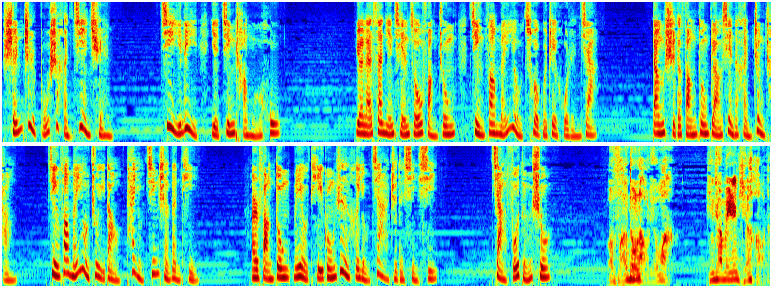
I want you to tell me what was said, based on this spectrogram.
神志不是很健全，记忆力也经常模糊。原来三年前走访中，警方没有错过这户人家。当时的房东表现得很正常，警方没有注意到他有精神问题，而房东没有提供任何有价值的信息。贾福德说：“我房东老刘啊，平常为人挺好的，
